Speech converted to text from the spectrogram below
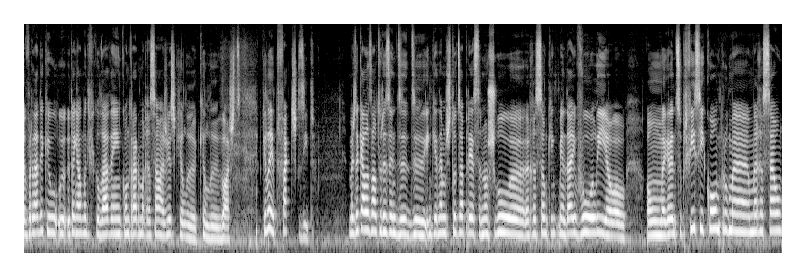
a verdade é que eu, eu, tenho alguma dificuldade em encontrar uma ração às vezes que ele, que ele goste, porque ele é de facto esquisito. Mas naquelas alturas em, de, de, em que andamos todos à pressa, não chegou a, a ração que encomendei, vou ali ao, a uma grande superfície e compro uma, uma ração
